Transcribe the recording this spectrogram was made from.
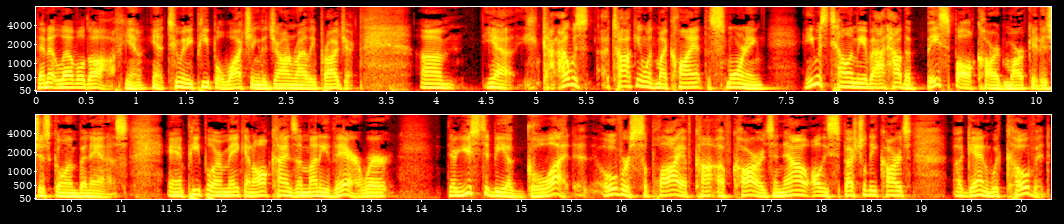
Then it leveled off. You know, yeah, too many people watching the John Riley Project. Um, yeah, God, I was talking with my client this morning. he was telling me about how the baseball card market is just going bananas, and people are making all kinds of money there. Where there used to be a glut, oversupply of of cards, and now all these specialty cards. Again, with COVID,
